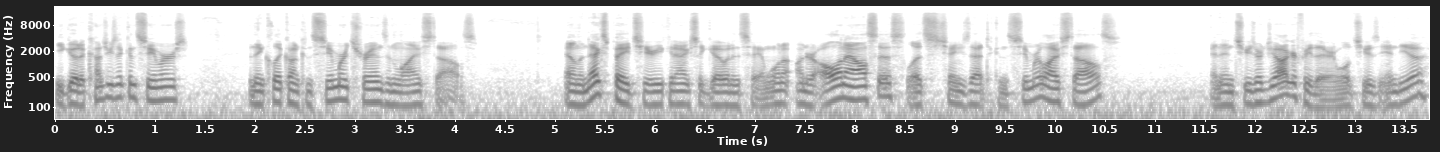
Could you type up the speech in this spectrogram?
you go to Countries and Consumers, and then click on Consumer Trends and Lifestyles. And on the next page here, you can actually go in and say, I'm going to, under All Analysis, let's change that to Consumer Lifestyles, and then choose our geography there. We'll choose India,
